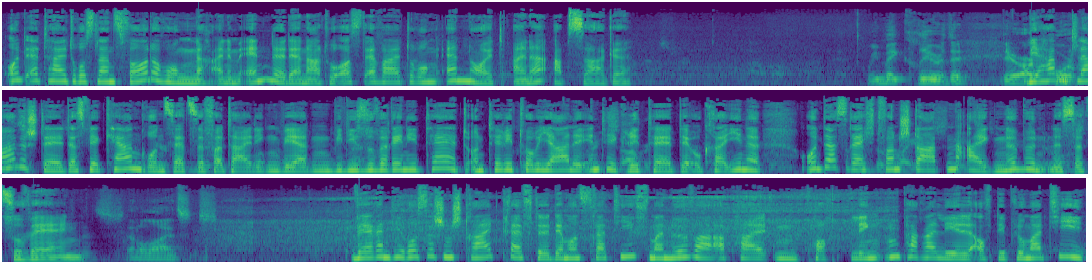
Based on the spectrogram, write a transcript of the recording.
und erteilt Russlands Forderungen nach einem Ende der NATO-Osterweiterung erneut eine Absage. Wir haben klargestellt, dass wir Kerngrundsätze verteidigen werden, wie die Souveränität und territoriale Integrität der Ukraine und das Recht von Staaten, eigene Bündnisse zu wählen. Während die russischen Streitkräfte demonstrativ Manöver abhalten, pocht Blinken parallel auf Diplomatie,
